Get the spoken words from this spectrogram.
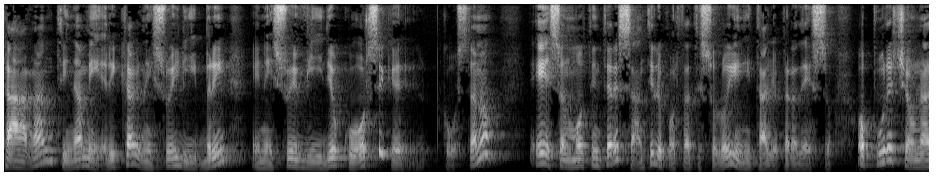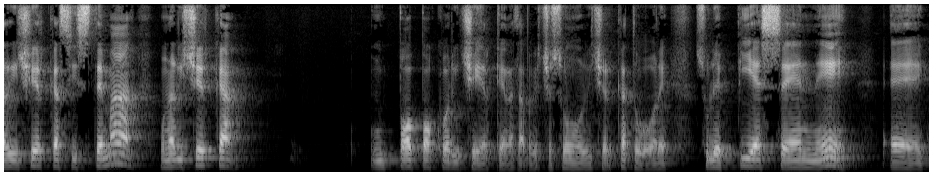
Tarrant in America nei suoi libri e nei suoi video corsi che costano e sono molto interessanti, le ho portate solo io in Italia per adesso. Oppure c'è una ricerca sistema, una ricerca un po' poco ricerca in realtà perché c'è solo un ricercatore sulle PSNE, eh,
